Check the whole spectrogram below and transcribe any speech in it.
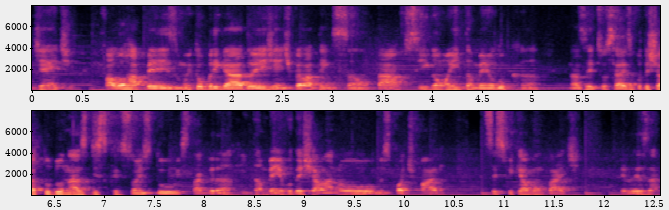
Gente, falou, rapaz. Muito obrigado aí, gente, pela atenção, tá? Sigam aí também o Lucan nas redes sociais. Eu vou deixar tudo nas descrições do Instagram e também eu vou deixar lá no, no Spotify. Vocês fiquem à vontade, beleza?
